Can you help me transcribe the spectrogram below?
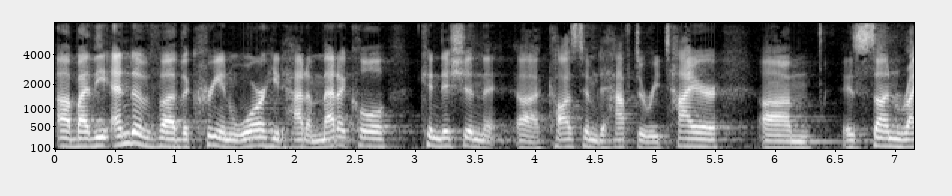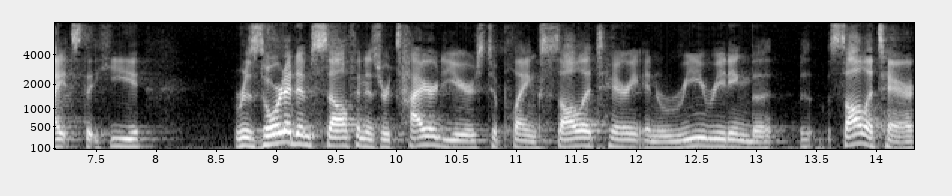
uh, by the end of uh, the Korean War, he'd had a medical condition that uh, caused him to have to retire. Um, his son writes that he resorted himself in his retired years to playing solitary and rereading the solitaire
